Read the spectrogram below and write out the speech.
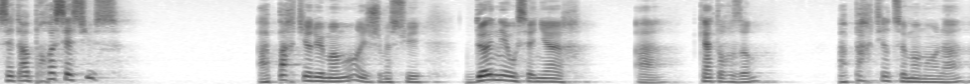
C'est un processus. À partir du moment, et je me suis donné au Seigneur à 14 ans, à partir de ce moment-là,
